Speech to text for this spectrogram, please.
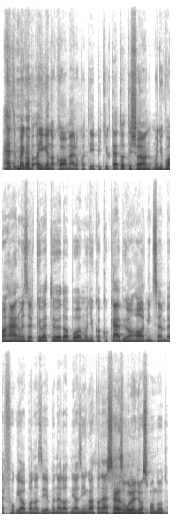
Hát meg a, igen, a kalmárokat építjük. Tehát ott is olyan, mondjuk van 3000 követőd, abból mondjuk akkor kb. olyan 30 ember fogja abban az évben eladni az ingatlanát. Százból egy azt mondod?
